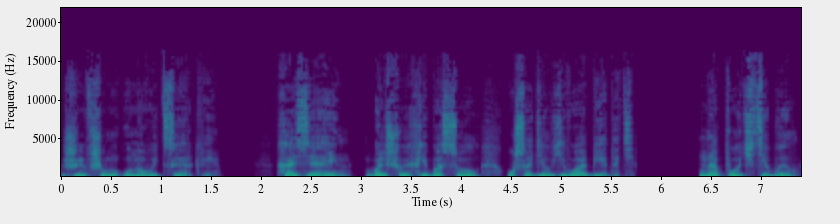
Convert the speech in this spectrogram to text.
жившему у новой церкви. Хозяин, большой хлебосол, усадил его обедать. На почте был?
